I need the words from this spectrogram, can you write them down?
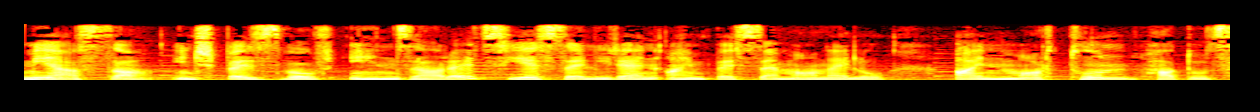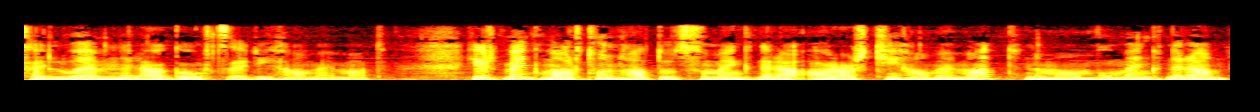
Մի ասա, ինչպես որ ինձ արեց, ես էլ իրեն այնպես եմ անելու այն մարդուն հատուցելու եմ նրա գործերի համեմատ։ Երբ մենք մարդուն հատուցում ենք նրա արարքի համեմատ, նմանվում ենք նրան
